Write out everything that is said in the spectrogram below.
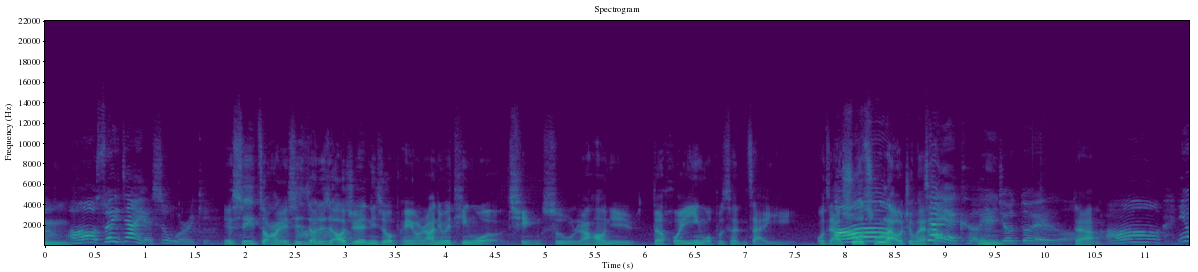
嗯。哦，所以这样也是 working。也是一种啊，也是一种，就是哦，觉得你是我朋友，然后你会听我倾诉，然后你的回应我不是很在意。我只要说出来，我就会好。这样也可以，就对了。对啊。哦，因为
